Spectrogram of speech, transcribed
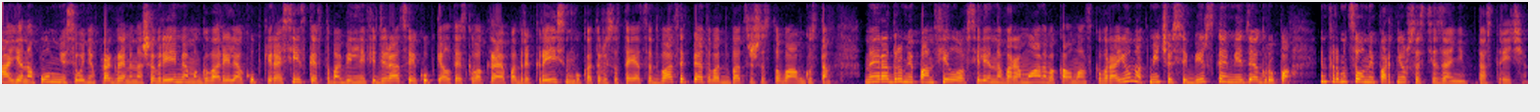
А я напомню, сегодня в программе «Наше время» мы говорили о Кубке Российской автомобильной федерации и Кубке Алтайского края по дрэг-рейсингу, который состоятся 25-26 августа на аэродроме Панфилова, Вселенного Романова, Калманского района. Отмечу Сибирская медиагруппа, информационный партнер состязаний. До встречи.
